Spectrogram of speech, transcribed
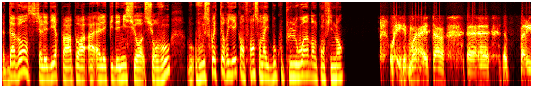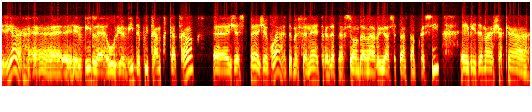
d'avance, j'allais dire, par rapport à, l'épidémie sur, sur vous. vous. souhaiteriez qu'en France, on aille beaucoup plus loin dans le confinement? Oui, moi étant euh, parisien, euh, ville où je vis depuis 34 ans, euh, j'espère, je vois de mes fenêtres des personnes dans la rue à cet instant précis. évidemment, chacun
